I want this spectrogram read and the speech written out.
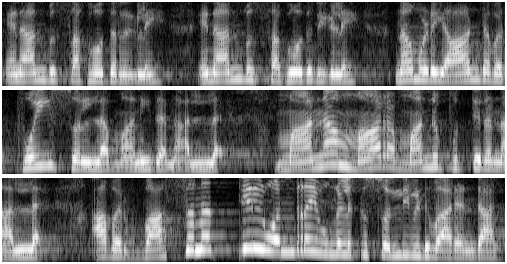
என் அன்பு சகோதரர்களே என் அன்பு சகோதரிகளே நம்முடைய ஆண்டவர் பொய் சொல்ல மனிதன் அல்ல. மனம் மாற மனு புத்திரன் அல்ல. அவர் வசனத்தில் ஒன்றை உங்களுக்கு சொல்லிவிடுவார் என்றால்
